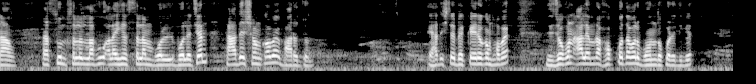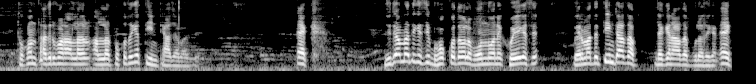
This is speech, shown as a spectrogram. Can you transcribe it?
নাও। রাসুল সাল্লু আলহিহাল্লাম বলেছেন, তাদের সংখ্যা হবে বারো জন। এই হাদিসটার ব্যাখ্যা এরকম হবে যে, যখন আলেমরা হক কথা বলে বন্ধ করে দিবে, তখন তাদের উপর আল্লাহ, আল্লাহর পক্ষ থেকে তিনটে আজাব আসবে। এক যদি আমরা দেখেছি ভোগ কথা বলে বন্ধ অনেক হয়ে গেছে এর মধ্যে তিনটা আজাব, দেখেন আজাবগুলো, দেখেন, এক,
